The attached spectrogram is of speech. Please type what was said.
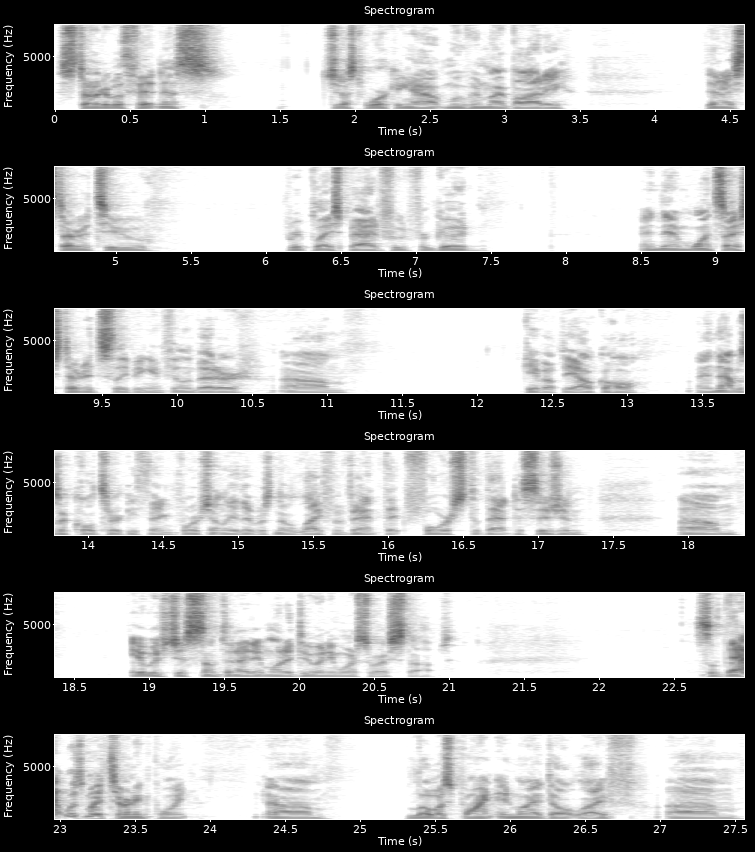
started with fitness, just working out, moving my body. Then I started to replace bad food for good and then once I started sleeping and feeling better, um, gave up the alcohol, and that was a cold turkey thing. Fortunately, there was no life event that forced that decision. Um, it was just something I didn't want to do anymore, so I stopped. So that was my turning point. Um, lowest point in my adult life. Um,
